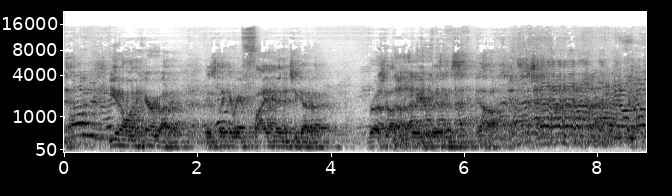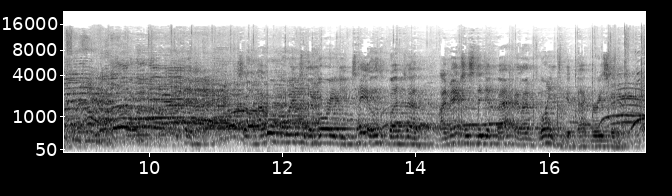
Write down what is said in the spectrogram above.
uh, you don't want to hear about it. It's like every five minutes you gotta brush off and do your business. Yeah. but uh, I'm anxious to get back, and I'm going to get back very soon.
